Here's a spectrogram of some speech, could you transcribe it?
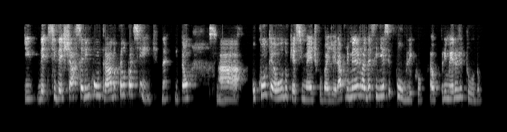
e de, se deixar ser encontrado pelo paciente, né? Então, a, o conteúdo que esse médico vai gerar, primeiro ele vai definir esse público, é o primeiro de tudo.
